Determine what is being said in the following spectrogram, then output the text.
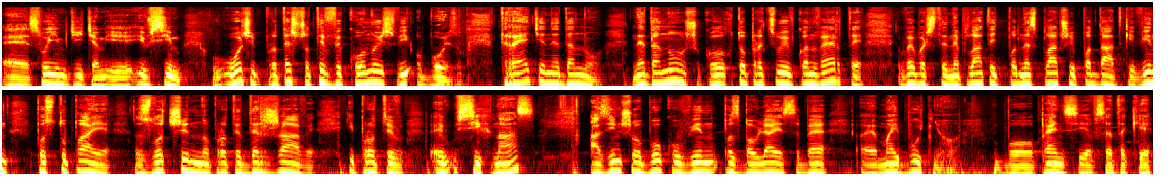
е, своїм дітям і і всім в очі про те, що ти виконуєш свій обов'язок. Третє не дано. Не дано що коли хто працює в конверти, вибачте, не платить не сплачує податки. Він поступає злочинно проти держави і проти е, всіх нас. А з іншого боку, він позбавляє себе е, майбутнього, бо пенсія все-таки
